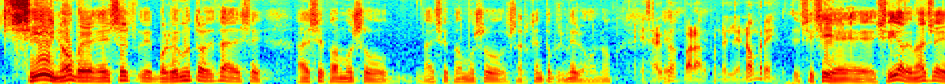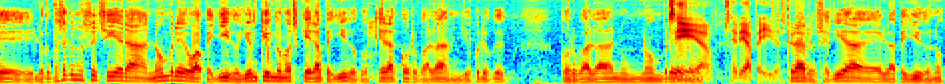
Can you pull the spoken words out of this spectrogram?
Sí, no, pues eso eh, volvemos otra vez a ese a ese famoso a ese famoso sargento primero, ¿no? Exacto, eh, para ponerle nombre. Sí, sí, eh, sí. Además, lo que pasa es que no sé si era nombre o apellido. Yo entiendo más que era apellido, porque era Corbalán. Yo creo que Corbalán, un nombre. Sí, sería apellido. Claro, sería el apellido, ¿no?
